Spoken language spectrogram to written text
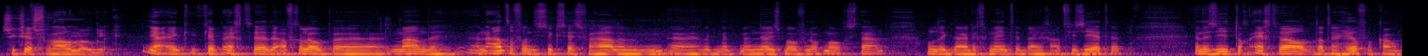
succesverhalen mogelijk. Ja, ik, ik heb echt uh, de afgelopen uh, maanden een aantal van die succesverhalen uh, heb ik met mijn neus bovenop mogen staan, omdat ik daar de gemeente bij geadviseerd heb. En dan zie je toch echt wel dat er heel veel kan.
